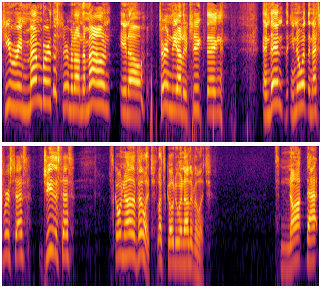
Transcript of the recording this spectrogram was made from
Do you remember the Sermon on the Mount? You know, turn the other cheek thing. And then, you know what the next verse says? Jesus says, let's go to another village. Let's go to another village. It's not that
